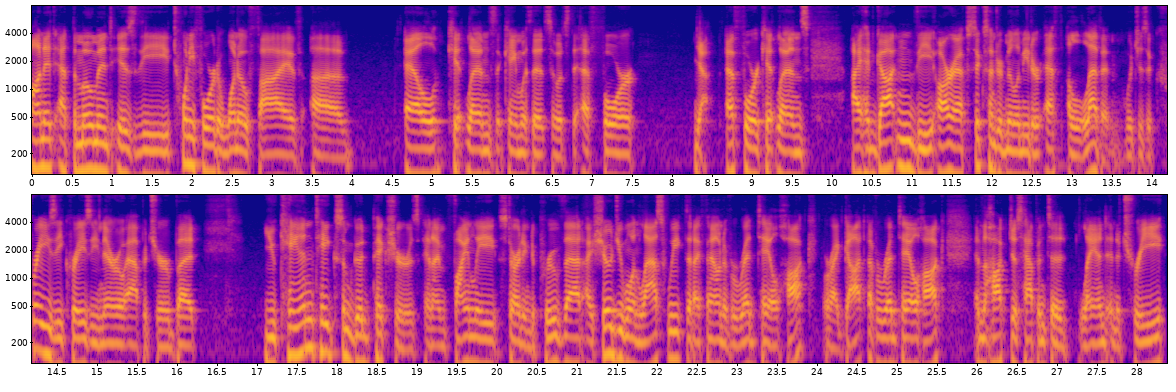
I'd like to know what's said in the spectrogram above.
On it at the moment is the 24 to 105 uh, L kit lens that came with it. So it's the f4, yeah, f4 kit lens. I had gotten the RF 600 millimeter f11, which is a crazy, crazy narrow aperture, but you can take some good pictures, and I'm finally starting to prove that. I showed you one last week that I found of a red-tailed hawk, or I got of a red-tailed hawk, and the hawk just happened to land in a tree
